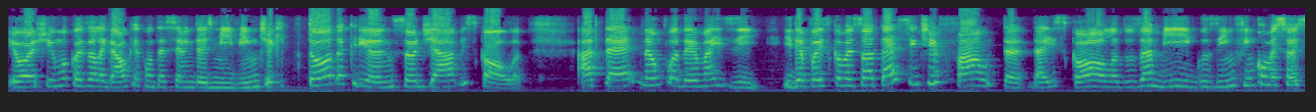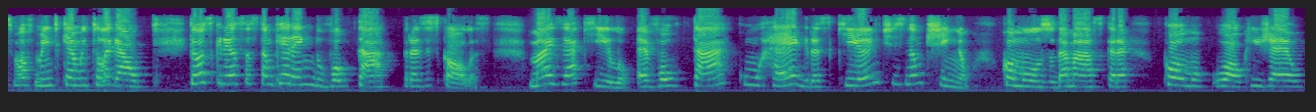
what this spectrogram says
Eu achei uma coisa legal que aconteceu em 2020 é que toda criança odiava escola até não poder mais ir. E depois começou até a sentir falta da escola, dos amigos, e enfim, começou esse movimento que é muito legal. Então as crianças estão querendo voltar para as escolas. Mas é aquilo, é voltar com regras que antes não tinham, como o uso da máscara, como o álcool em gel,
